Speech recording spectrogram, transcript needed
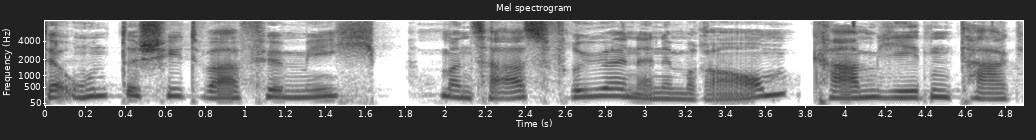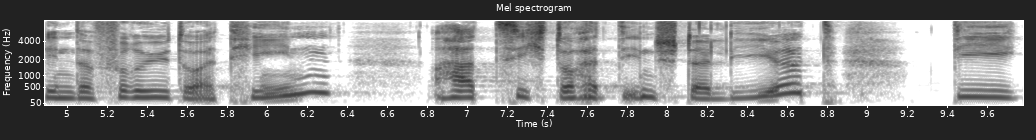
Der Unterschied war für mich, man saß früher in einem Raum, kam jeden Tag in der Früh dorthin, hat sich dort installiert, die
